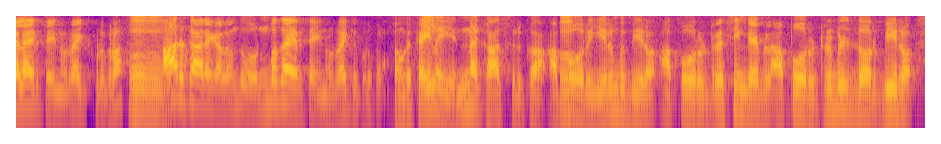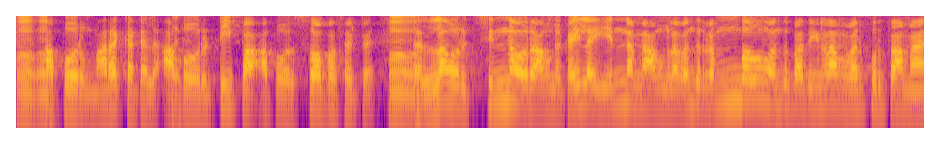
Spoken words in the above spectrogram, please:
ஏழாயிரத்தி ஐநூறுரூவாய்க்கு கொடுக்குறோம். ஆறு காரைக்கால் வந்து ஒன்பதாயிரத்தி ஐநூறுரூவாய்க்கு கொடுக்குறோம். அவங்க கையில என்ன காசு இருக்கோ அப்போ ஒரு இரும்பு பீரோ அப்போ ஒரு ட்ரெஸ்ஸிங் டேபிள் அப்போ ஒரு ட்ரிபிள் டோர் பீரோ அப்போ ஒரு மரக்கட்டல் அப்போ ஒரு டீப்பா அப்போ ஒரு சோஃபா செட்டு இதெல்லாம் ஒரு சின்ன ஒரு அவங்க கையில என்ன அவங்கள வந்து ரொம்பவும் வந்து பாத்தீங்கன்னா வற்புறுத்தாம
